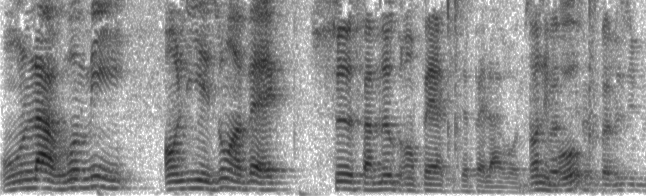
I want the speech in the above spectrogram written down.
On l'a remis en liaison avec ce fameux grand-père qui s'appelle Aaron. Dans les mots. Ça, c'est pas visible.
